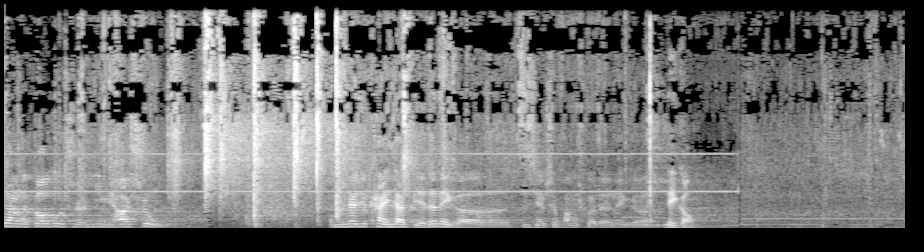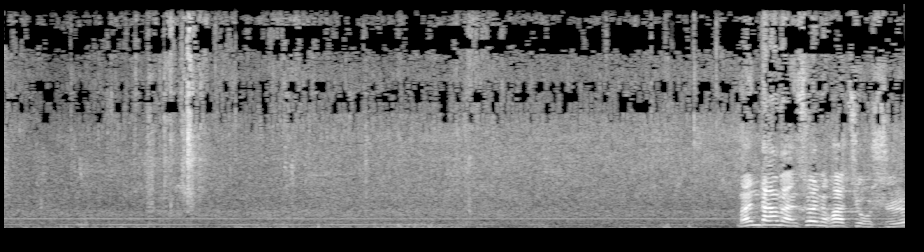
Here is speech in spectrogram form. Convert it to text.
这样的高度是一米二十五。我们再去看一下别的那个自行车房车的那个内高。满打满算的话九十。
